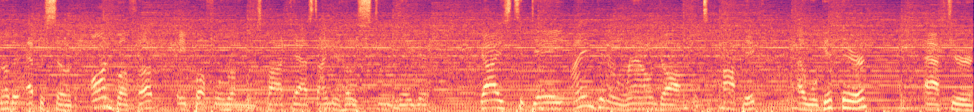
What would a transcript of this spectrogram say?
another episode on Buff Up, a Buffalo Rumblings podcast. I'm your host, Steve Vega. Guys, today I am going to round off the topic. I will get there after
